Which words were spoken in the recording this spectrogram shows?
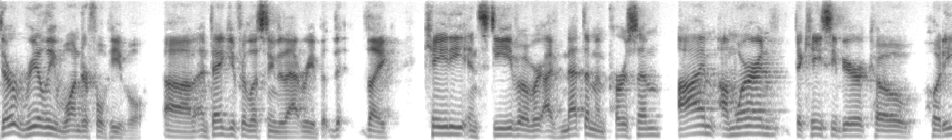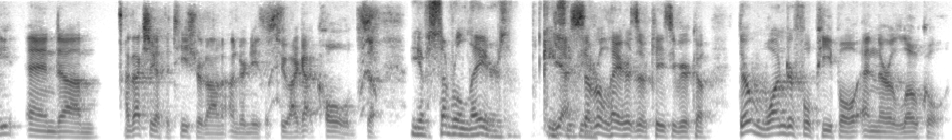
they're really wonderful people. Um, and thank you for listening to that read. But th- like Katie and Steve over, I've met them in person. I'm I'm wearing the KC Bier Co. hoodie, and um, I've actually got the T-shirt on underneath it too. I got cold, so you have several layers. Of KC yeah, beer. several layers of KC Bier Co. They're wonderful people, and they're local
